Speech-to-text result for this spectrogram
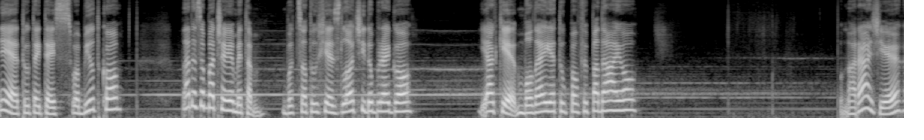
Nie, tutaj jest słabiutko. No ale zobaczymy tam, bo co tu się zloci dobrego? Jakie moleje tu powypadają? Bo na razie...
